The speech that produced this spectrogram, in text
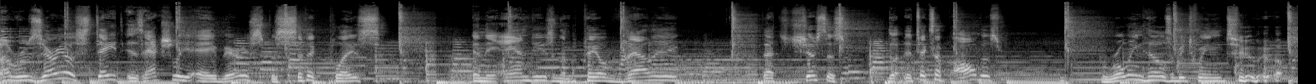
Uh, Rosario State is actually a very specific place in the Andes in the Maipo Valley. That's just this. It takes up all this rolling hills in between two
